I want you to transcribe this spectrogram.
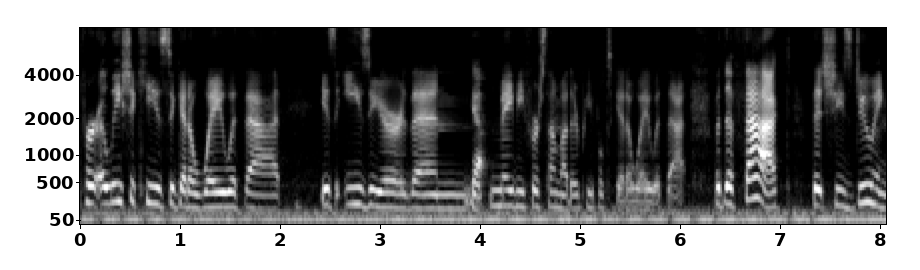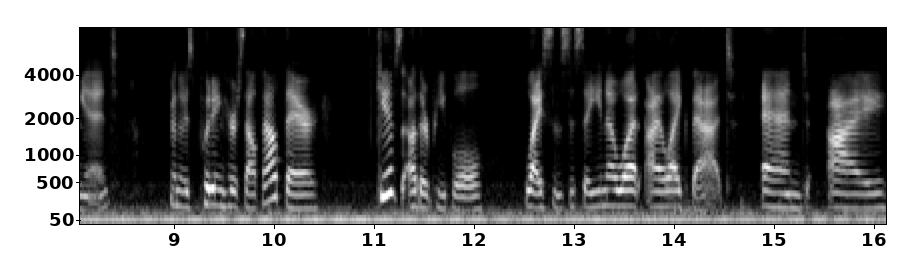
for alicia keys to get away with that is easier than Yeah. maybe for some other people to get away with that. But the fact that she's doing it and is putting herself out there gives other people license to say you know what? I like that and i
